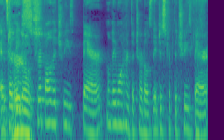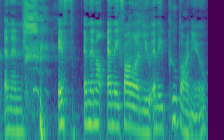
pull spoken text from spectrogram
and The so turtles. they strip all the trees bare. Well, they won't hurt the turtles. They just strip the trees bare, and then if and then and they fall on you and they poop on you,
